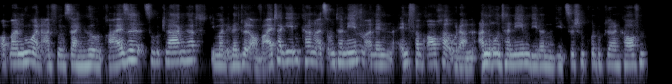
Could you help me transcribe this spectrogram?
ob man nur in Anführungszeichen höhere Preise zu beklagen hat, die man eventuell auch weitergeben kann als Unternehmen an den Endverbraucher oder an andere Unternehmen, die dann die Zwischenprodukte dann kaufen,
